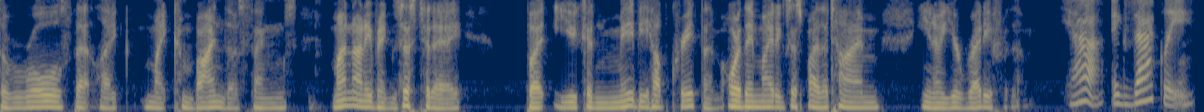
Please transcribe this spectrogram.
the roles that like might combine those things might not even exist today, but you could maybe help create them or they might exist by the time you know, you're ready for them. Yeah, exactly.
